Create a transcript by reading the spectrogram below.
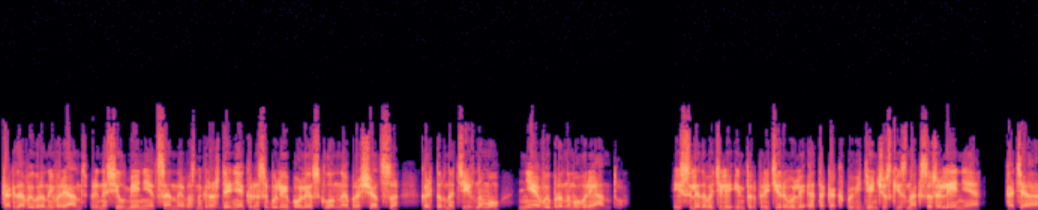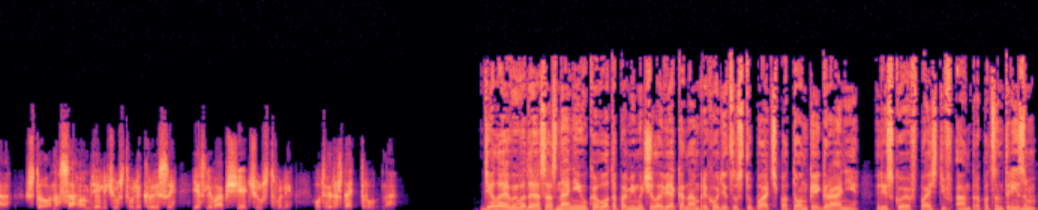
Когда выбранный вариант приносил менее ценное вознаграждение, крысы были более склонны обращаться к альтернативному, невыбранному варианту. Исследователи интерпретировали это как поведенческий знак сожаления, хотя что на самом деле чувствовали крысы, если вообще чувствовали – утверждать трудно. Делая выводы о сознании у кого-то помимо человека, нам приходится ступать по тонкой грани, рискуя впасть в антропоцентризм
